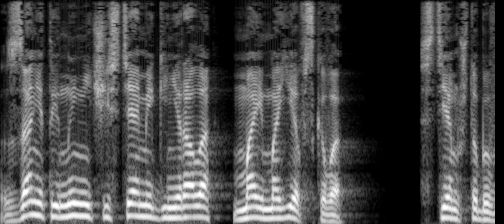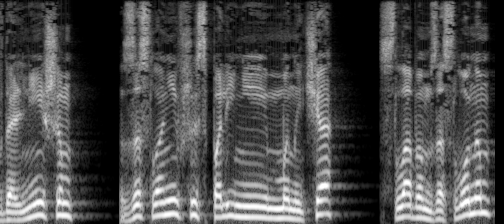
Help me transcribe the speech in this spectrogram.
занятый ныне частями генерала Маймаевского, с тем, чтобы в дальнейшем, заслонившись по линии Маныча, слабым заслоном,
